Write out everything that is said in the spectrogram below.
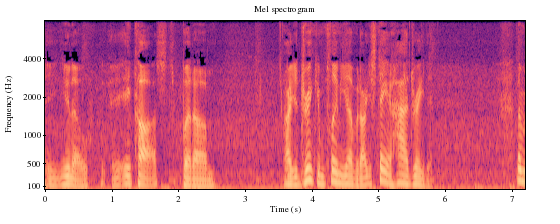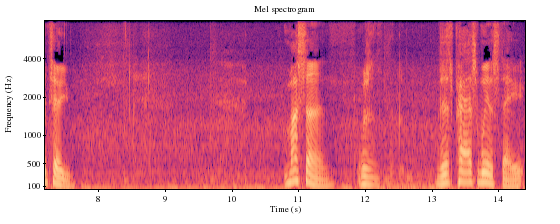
you know, it, it costs. But, um, are you drinking plenty of it? Are you staying hydrated? Let me tell you. My son was this past Wednesday.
